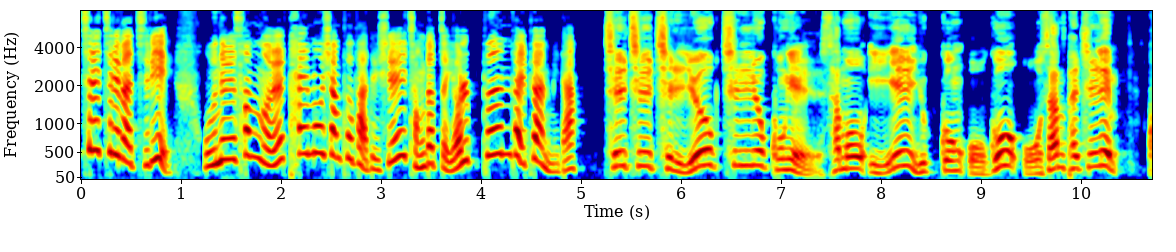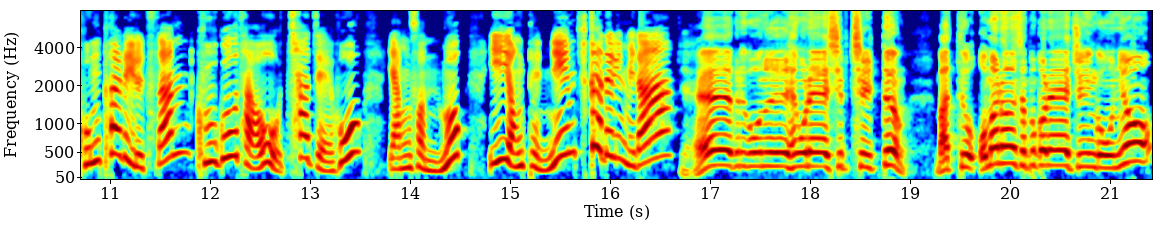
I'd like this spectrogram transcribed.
추리추리 맞추리. 오늘 선물 탈모 샴푸 받으실 정답자 10분 발표합니다. 7776-7601-3521-6059-5387님 0813-9945 차재호, 양선묵, 이영태님 축하드립니다. 예 그리고 오늘 행운의 17등 마트 5만원 상품권의 주인공은요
